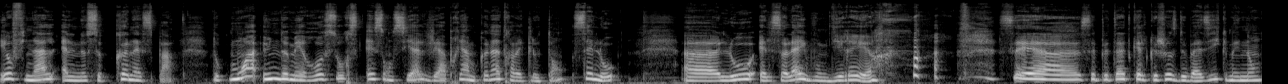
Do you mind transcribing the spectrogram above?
et au final, elles ne se connaissent pas. Donc moi, une de mes ressources essentielles, j'ai appris à me connaître avec le temps, c'est l'eau. Euh, l'eau et le soleil, vous me direz. Hein. Euh, c'est peut-être quelque chose de basique, mais non.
